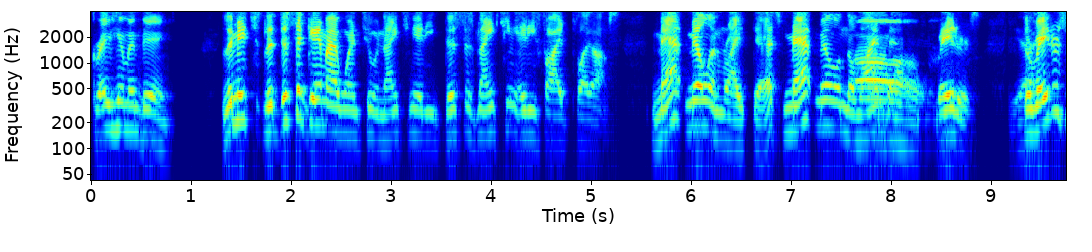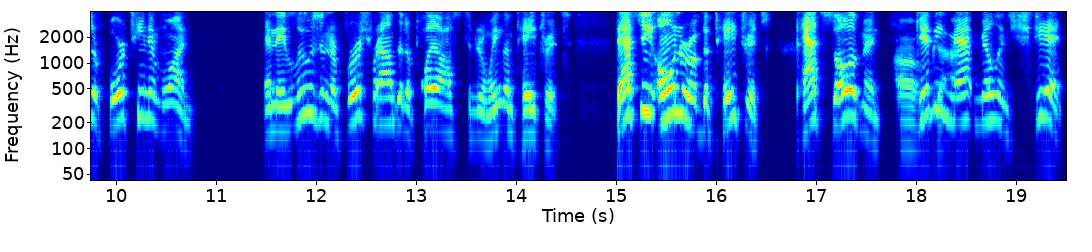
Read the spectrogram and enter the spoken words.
Great human being. Let me. This is a game I went to in 1980. This is 1985 playoffs. Matt Millen right there. That's Matt Millen, the oh, linebacker, the Raiders. Yeah. The Raiders are 14 and one, and they lose in the first round of the playoffs to the New England Patriots. That's the owner of the Patriots, Pat Sullivan, oh, giving God. Matt Millen shit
